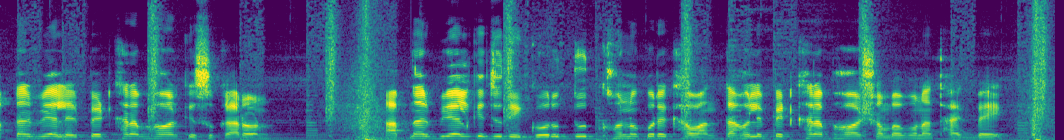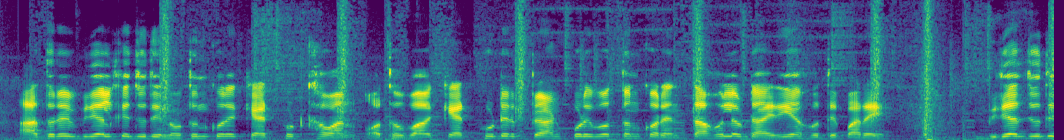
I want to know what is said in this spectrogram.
আপনার বিড়ালের পেট খারাপ হওয়ার কিছু কারণ। আপনার বিড়ালকে যদি গরুর দুধ ঘন করে খাওয়ান, তাহলে পেট খারাপ হওয়ার সম্ভাবনা থাকবে। আদরের বিড়ালকে যদি নতুন করে ক্যাট ফুড খাওয়ান অথবা ক্যাট ফুডের ব্র্যান্ড পরিবর্তন করেন, তাহলেও ডায়রিয়া হতে পারে। বিড়াল যদি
